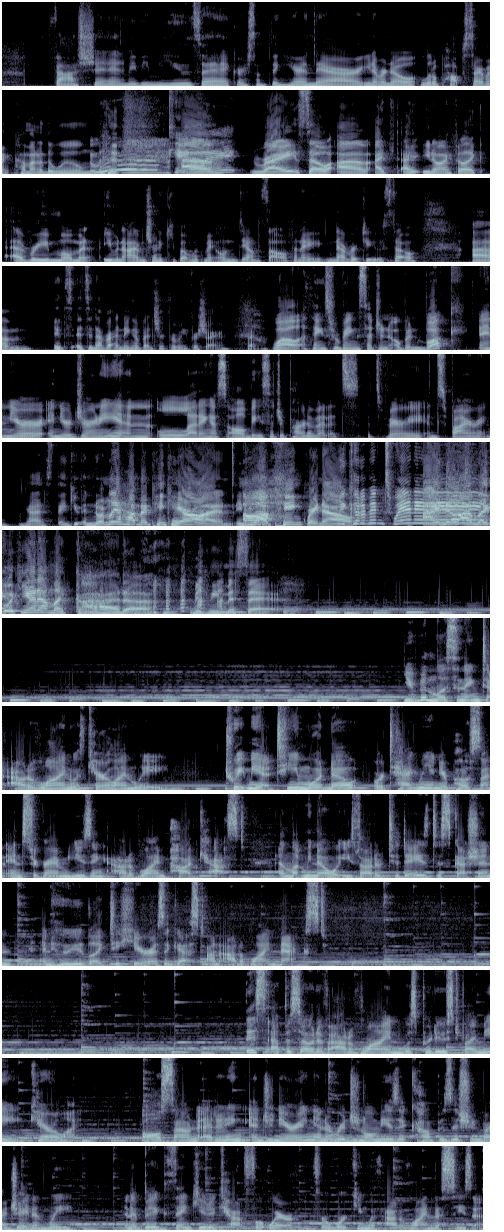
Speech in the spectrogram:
fashion, maybe music or something here and there. You never know. A little pop star might come out of the womb. Can't Um, right so um I, I you know i feel like every moment even i'm trying to keep up with my own damn self and i never do so um it's it's a never ending adventure for me for sure but Well, thanks for being such an open book in your in your journey and letting us all be such a part of it. It's it's very inspiring. yes thank you and normally i have my pink hair on and you Oh, have pink right now We could have been twinning. i know i'm like looking at it i'm like god uh, make me miss it You've been listening to Out of Line with Caroline Lee. Tweet me at Team Woodnote or tag me in your posts on Instagram using Out of Line Podcast and let me know what you thought of today's discussion and who you'd like to hear as a guest on Out of Line next. This episode of Out of Line was produced by me, Caroline. All sound editing, engineering, and original music composition by Jaden Lee. And a big thank you to Cat Footwear for working with Out of Line this season.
